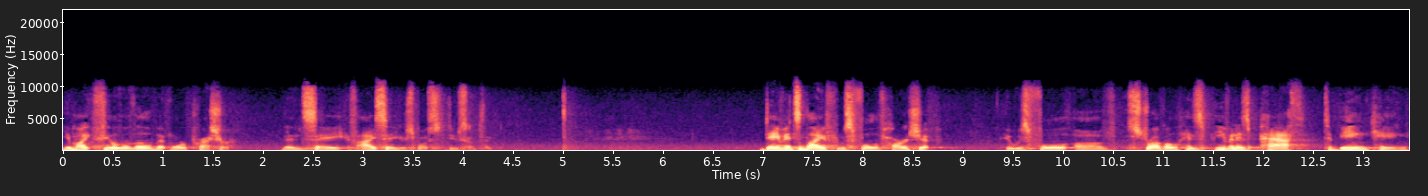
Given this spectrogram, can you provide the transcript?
you might feel a little bit more pressure than, say, if I say you're supposed to do something. David's life was full of hardship, it was full of struggle. His, even his path to being king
